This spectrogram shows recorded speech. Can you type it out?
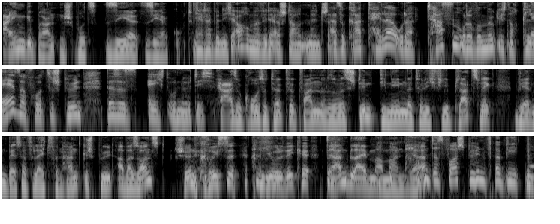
eingebrannten Schmutz sehr, sehr gut. Ja, da bin ich auch immer wieder erstaunt, Mensch. Also gerade Teller oder Tassen oder womöglich noch Gläser vorzuspülen, das ist echt unnötig. Ja, also große Töpfe, Pfannen oder sowas stimmt, die nehmen natürlich viel Platz weg, werden besser vielleicht von Hand gespült, aber sonst schöne Grüße an die Ulrike, dranbleiben am Mann, ja? Und das Vorspülen verbieten.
